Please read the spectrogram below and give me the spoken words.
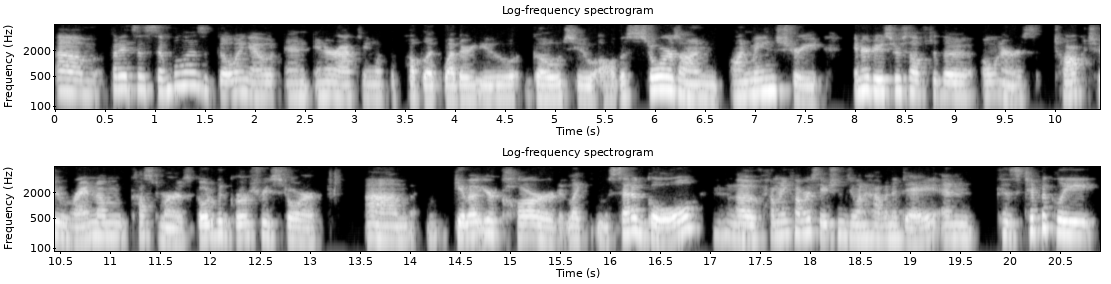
Um, but it's as simple as going out and interacting with the public, whether you go to all the stores on on Main Street, introduce yourself to the owners, talk to random customers, go to the grocery store, um, give out your card, like set a goal Mhm. of how many conversations you want to have in a day. And because typically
